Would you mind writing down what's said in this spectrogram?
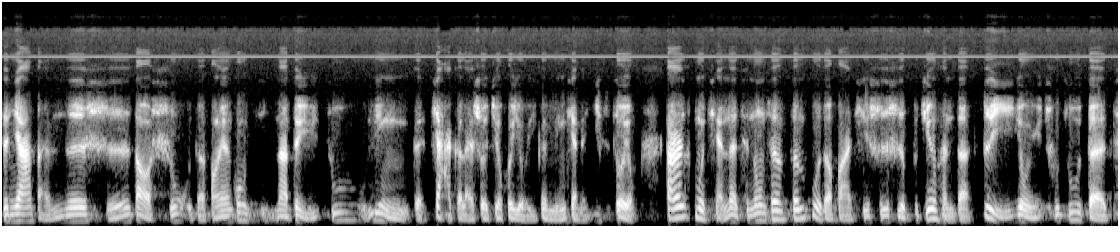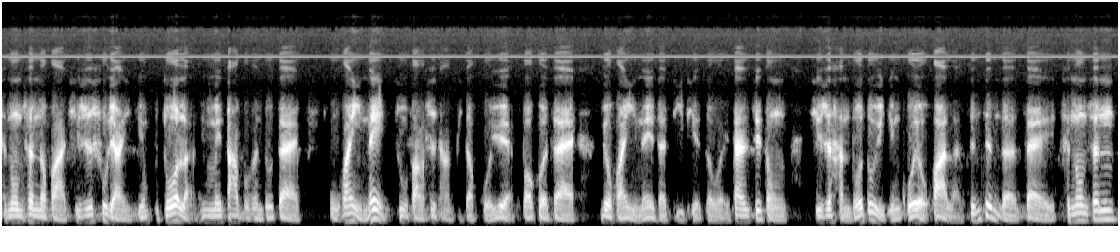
增加百分之十到十五的房源供给。那对于租赁的价格来说，就会有一个明显的抑制作用。当然，目前的城中村分布的话，其实是不均衡的。适宜用于出租的城中村的话，其实数量已经不多了，因为大部分都在五环以内，租房市场比较活跃，包括在六环以内的地铁周围。但是这种其实很多都已已经国有化了。真正的在城中村，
